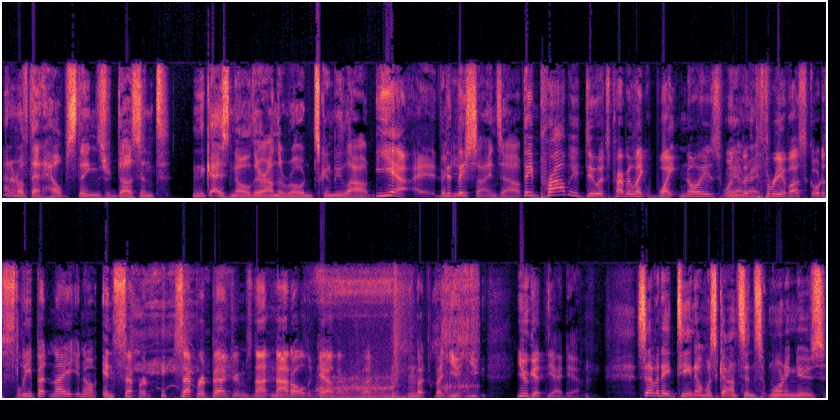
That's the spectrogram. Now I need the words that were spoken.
I don't know if that helps things or doesn't. I mean, the guys know they're on the road; it's going to be loud. Yeah, Figure they signs out. They probably do. It's probably like white noise when Yeah, the right. three of us go to sleep at night. You know, in separate separate bedrooms, not not all together, but but but you you, you get the idea. Seven eighteen on Wisconsin's morning news.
